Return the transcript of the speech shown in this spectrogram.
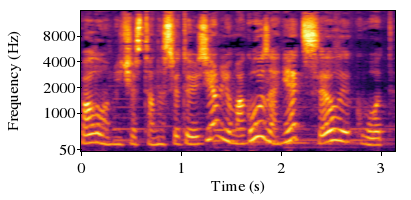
Паломничество на Святую Землю могло занять целый год.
